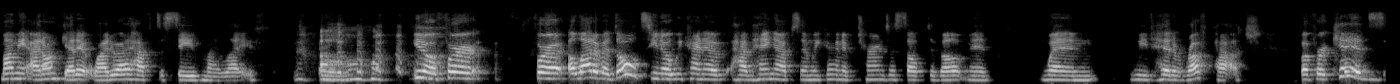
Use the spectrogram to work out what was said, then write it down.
"Mommy, I don't get it. Why do I have to save my life?" Oh. you know, for for a lot of adults, you know, we kind of have hangups and we kind of turn to self development when we've hit a rough patch. But for kids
